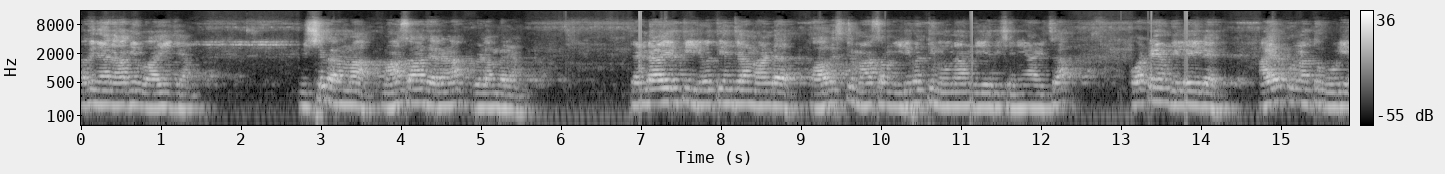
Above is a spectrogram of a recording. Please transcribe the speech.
അത് ഞാൻ ആദ്യം വായിക്കാം. വിശ്വകർമ്മ മാസാചരണ വിളംബരം. രണ്ടായിരത്തി ഇരുപത്തിയഞ്ചാം ആണ്ട് ഓഗസ്റ്റ് മാസം ഇരുപത്തി മൂന്നാം തീയതി ശനിയാഴ്ച കോട്ടയം ജില്ലയിലെ അയർക്കുന്നത്തു കൂടിയ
